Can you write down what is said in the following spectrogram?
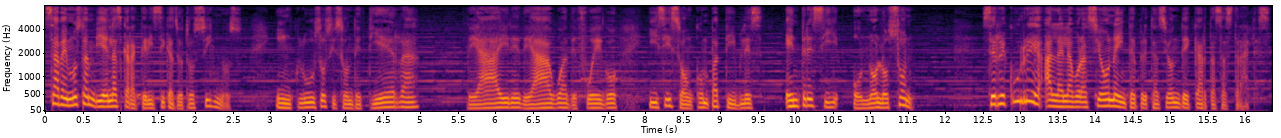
Sabemos también las características de otros signos, incluso si son de tierra, de aire, de agua, de fuego y si son compatibles entre sí o no lo son. Se recurre a la elaboración e interpretación de cartas astrales,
